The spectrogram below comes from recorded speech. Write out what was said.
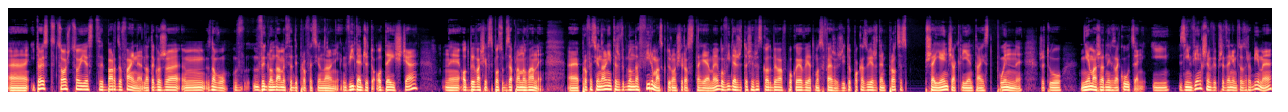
E, I to jest coś, co jest bardzo fajne, dlatego że mm, znowu wyglądamy wtedy profesjonalnie. Widać, że to odejście odbywa się w sposób zaplanowany. E, profesjonalnie też wygląda firma, z którą się rozstajemy, bo widać, że to się wszystko odbywa w pokojowej atmosferze, czyli to pokazuje, że ten proces przejęcia klienta jest płynny, że tu nie ma żadnych zakłóceń i z im większym wyprzedzeniem to zrobimy,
